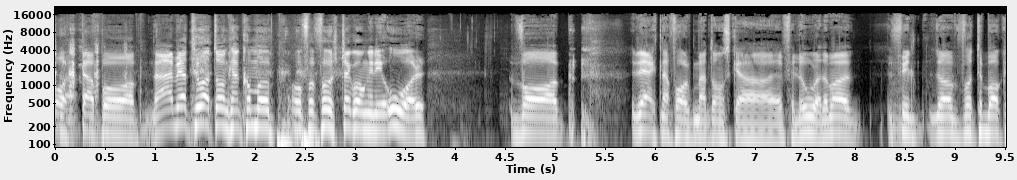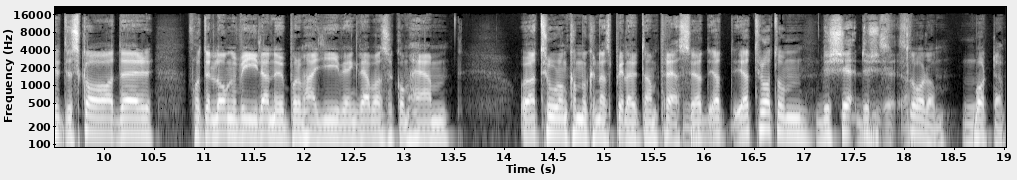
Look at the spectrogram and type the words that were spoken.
Borta på... Nej, men jag tror att de kan komma upp och för första gången i år var, räknar folk med att de ska förlora. De har, fyllt, de har fått tillbaka lite skador, fått en lång vila nu på de här JVM-grabbarna som kom hem. Och jag tror de kommer kunna spela utan press. Så Jag, jag, jag tror att de Du, du, slår dem borta.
